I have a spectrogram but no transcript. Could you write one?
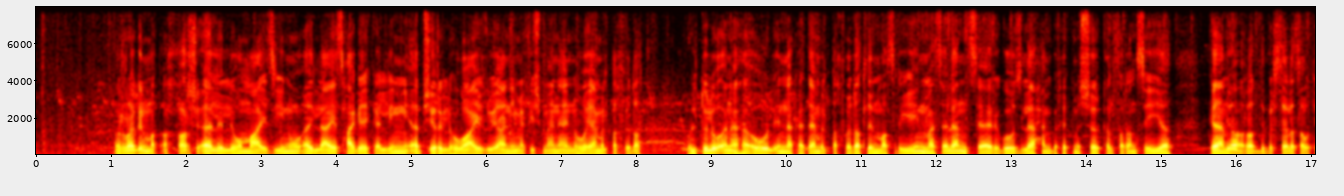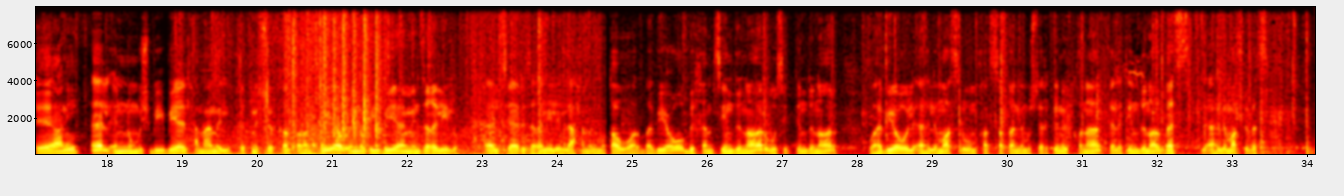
الراجل ما تأخرش قال اللي هم عايزينه قال اللي عايز حاجة يكلمني أبشر اللي هو عايزه يعني مفيش مانع إن هو يعمل تخفيضات. قلت له أنا هقول إنك هتعمل تخفيضات للمصريين مثلا سعر جوز لاحم بختم الشركة الفرنسية يا رد برسالة صوتية يعني. قال إنه مش بيبيع الحمام اللي بختم الشركة الفرنسية وإنه بيبيع من زغاليله. قال سعر زغاليل اللحم المطور ببيعه بخمسين دينار وستين دينار وهبيعه لأهل مصر وخاصة لمشتركين القناة بتلاتين دينار بس لأهل مصر بس.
